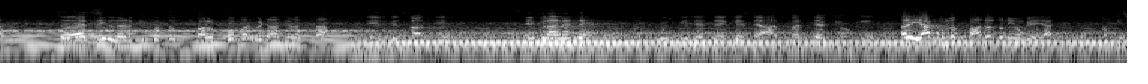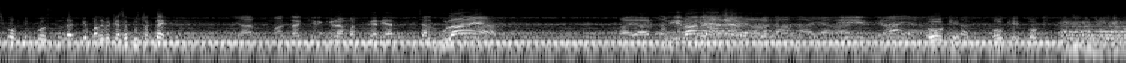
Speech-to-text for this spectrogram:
तो ऐसी लड़की को तो पलकों पर बिठा के रखता। देर किस बात की? इसे बुला लेते हैं। और पूछ भी लेते हैं कि इसने आत्महत्या क्यों की? अरे यार तुम लोग पागल तो नहीं होंगे यार। हम किसी को अपनी पर्सनल लाइफ के बारे में कैसे पूछ सकते हैं? यार मज़ा किरकिरा मत कर यार। चल बुला ना यार। हाँ यार चल बुला ना यार ओके ओके ओके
